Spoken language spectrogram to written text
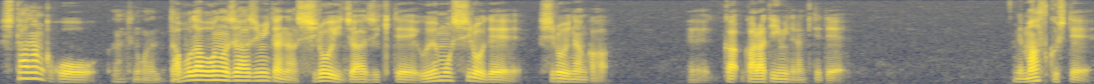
下なんかこう、なんていうのかな、ダボダボのジャージみたいな白いジャージ着て、上も白で、白いなんか、えー、ガガラティみたいなの着てて、で、マスクして、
